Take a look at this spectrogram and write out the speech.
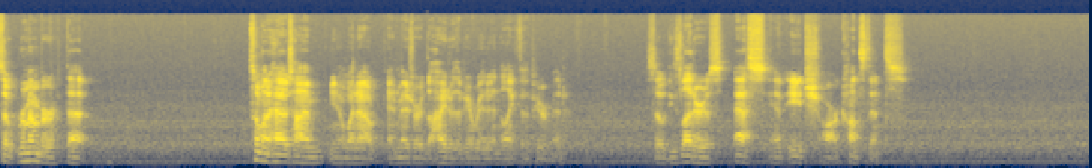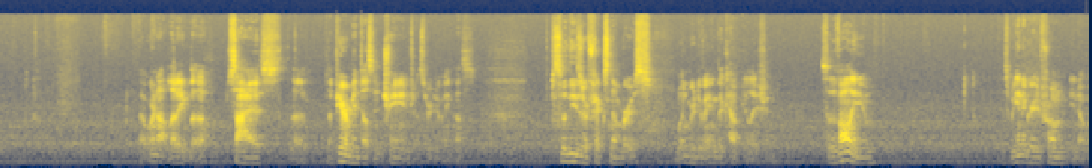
So remember that someone ahead of time, you know, went out and measured the height of the pyramid and the length of the pyramid. So these letters S and H are constants. But we're not letting the size, the, the pyramid doesn't change as we're doing this. So these are fixed numbers when we're doing the calculation. So the volume, as we integrate from, you know,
